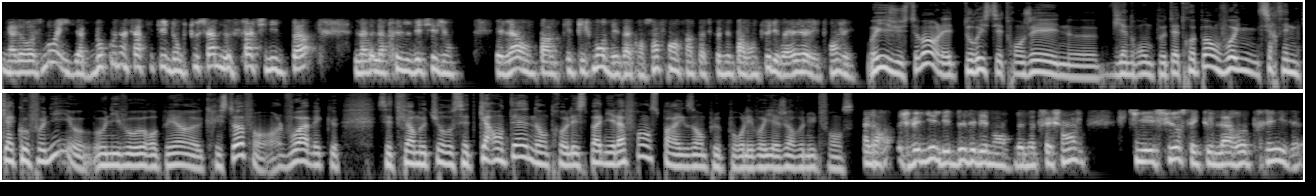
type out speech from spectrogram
malheureusement, il y a beaucoup d'incertitudes. Donc tout ça ne facilite pas la prise de décision. Et là, on parle typiquement des vacances en France, hein, parce que ne parlons plus des voyages à l'étranger. Oui, justement, les touristes étrangers ne viendront peut-être pas. On voit une certaine cacophonie au, niveau européen, euh, Christophe. On, le voit avec euh, cette fermeture, cette quarantaine entre l'Espagne et la France, par exemple, pour les voyageurs venus de France. Alors, je vais lier les deux éléments de notre échange. Ce qui est sûr, c'est que la reprise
